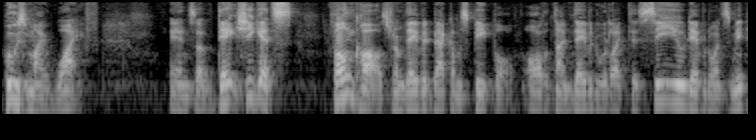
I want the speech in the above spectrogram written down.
who's my wife. And so she gets phone calls from David Beckham's people all the time. David would like to see you. David wants to meet.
